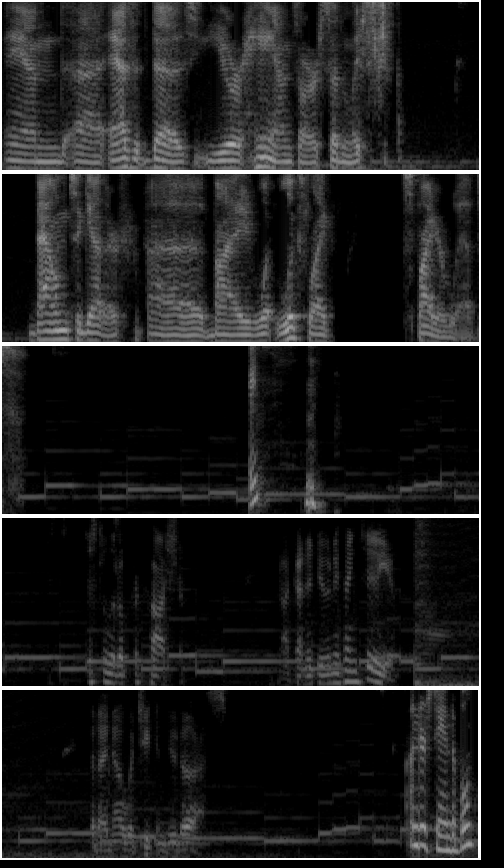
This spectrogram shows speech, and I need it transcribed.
and uh, as it does, your hands are suddenly bound together uh, by what looks like spider webs. Okay. Just a little precaution. Not going to do anything to you. But I know what you can do to us. Understandable.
